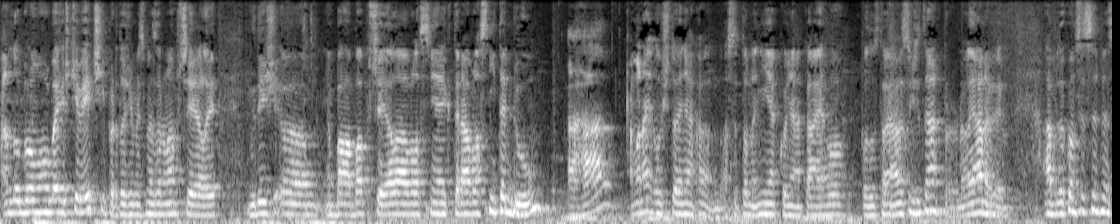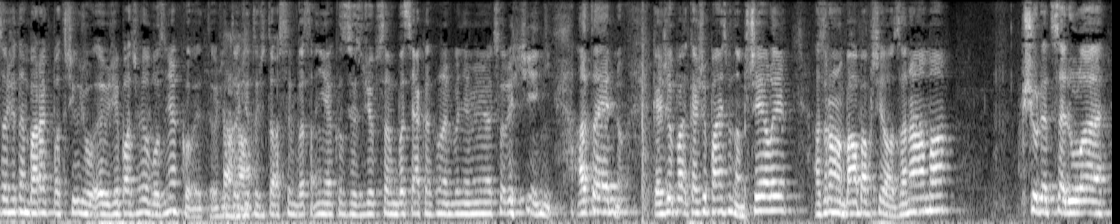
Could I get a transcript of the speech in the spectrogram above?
A to bylo mohlo být ještě větší, protože my jsme zrovna přijeli, když uh, bába přijela vlastně, která vlastní ten dům. Aha. A ona je, už to je nějaká, asi to není jako nějaká jeho pozůstalá, já myslím, že to nějak prodal, já nevím. A dokonce jsem myslel, že ten barák patří už, že patřil Vozňakovi, to, že, to, že, to, že to asi vůbec ani jako že jsem vůbec nějak jako nebyl, nevím, jak se odečtění. Ale to je jedno. Každopádně, každopádně jsme tam přijeli a zrovna bába přijela za náma, všude cedule,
